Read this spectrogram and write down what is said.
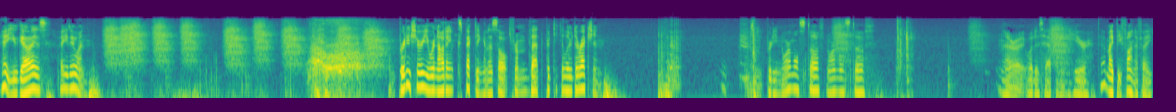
Hey, you guys. How you doing? I'm pretty sure you were not expecting an assault from that particular direction. Pretty normal stuff, normal stuff. Alright, what is happening here? That might be fun if I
